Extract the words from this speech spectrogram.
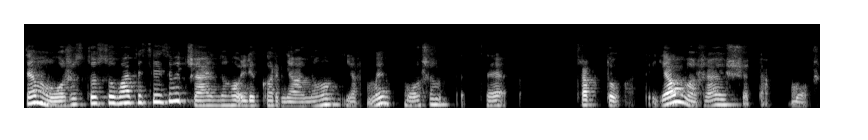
Це може стосуватися і звичайного лікарняного, як ми можемо це трактувати. Я вважаю, що так може.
